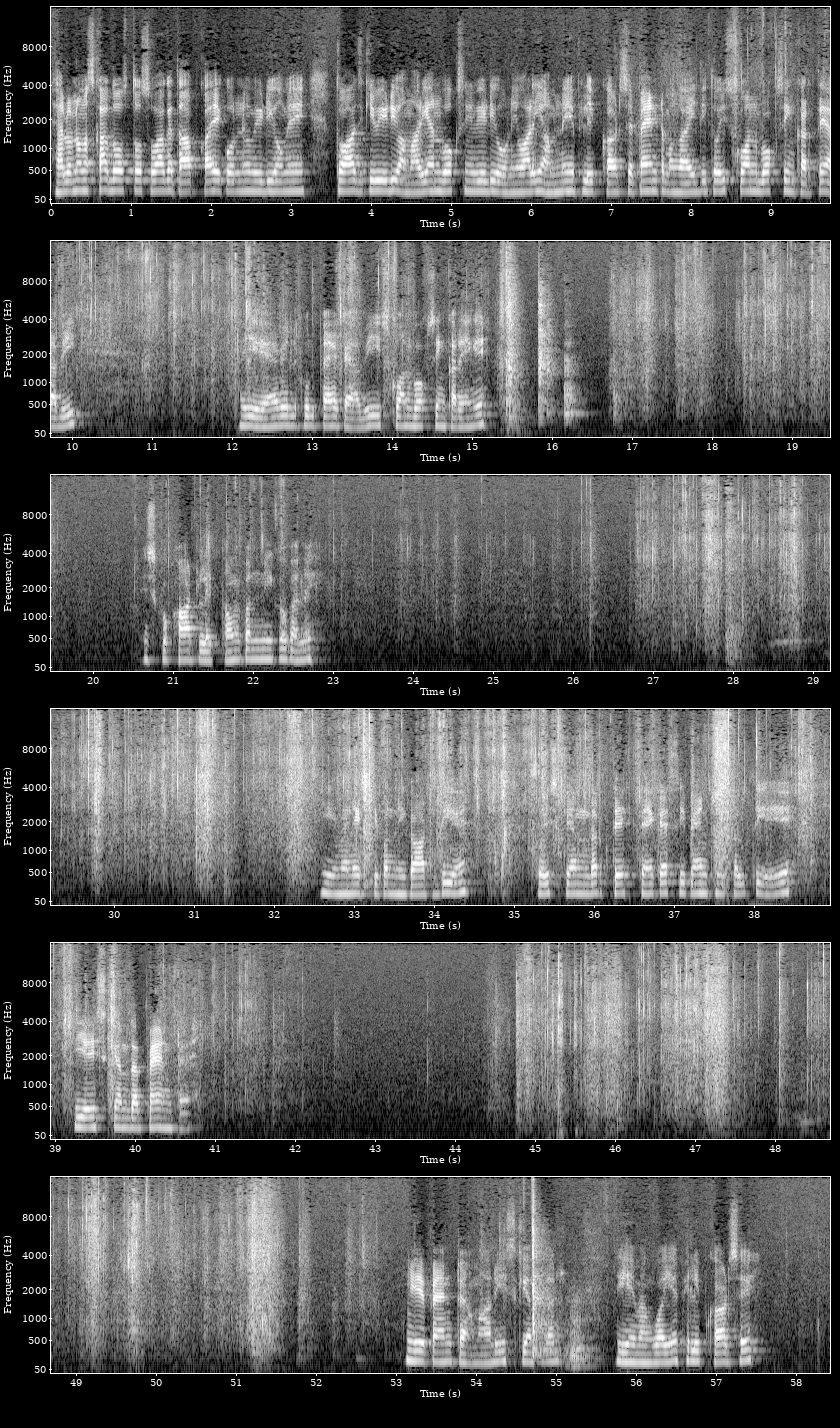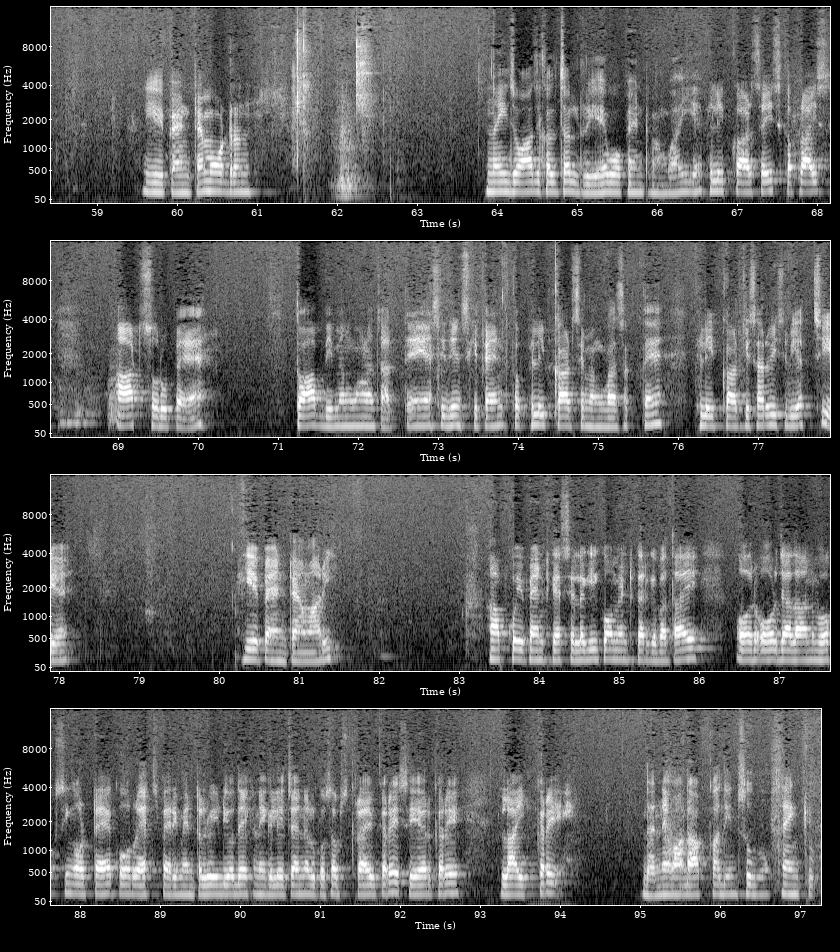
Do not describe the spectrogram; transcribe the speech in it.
Hello, नमस्कार दोस्तों, स्वागत है आपका एक और न्यू वीडियो में। तो आज की वीडियो हमारी अनबॉक्सिंग वीडियो होने वाली है। हमने फ्लिपकार्ट से पैंट मंगाई थी तो इसको अनबॉक्सिंग करते हैं अभी। ये है, बिल्कुल पैक है अभी, इसको अनबॉक्सिंग करेंगे। इसको काट लेता हूँ पन्नी को पहले। ये मैंने इसकी पन्नी काट दी है। तो इसके अंदर देखते हैं कैसी पैंट निकलती है। ये इसके अंदर पैंट है। ये पैंट है हमारी इसके अंदर। ये मंगवाई है फ्लिपकार्ट से। ये पैंट है मॉडर्न। नई जो आजकल चल रही है, वो पैंट मंगवाई है। फ्लिपकार्ट से इसका प्राइस आठ सौ रुपये है। तो आप भी मंगवाना चाहते हैं ऐसी जींस की पैंट तो फ्लिपकार्ट से मंगवा सकते हैं। फ्लिपकार्ट की सर्विस भी अच्छी है। ये पैंट है हमारी। आपको ये पैंट कैसे लगी कमेंट करके बताएँ। और और ज़्यादा अनबॉक्सिंग और टैग और एक्सपेरिमेंटल वीडियो देखने के लिए चैनल को सब्सक्राइब करें शेयर करें। लाइक करें। धन्यवाद आपका दिन शुभ हो। Thank you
